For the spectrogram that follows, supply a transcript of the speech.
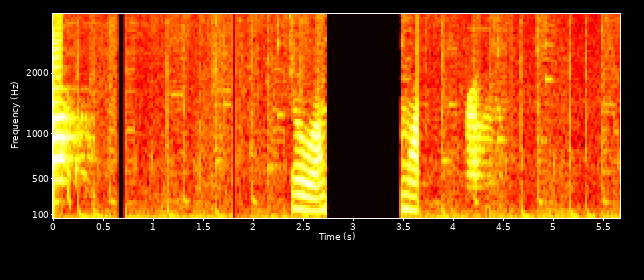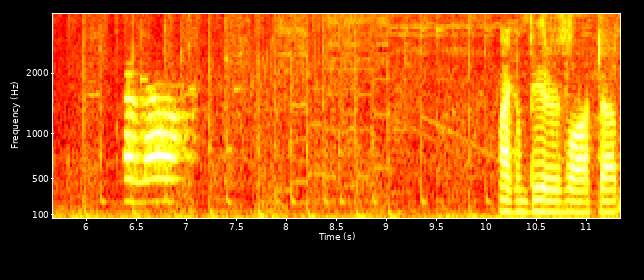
Oh, I'm oh no. my computer's locked up.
